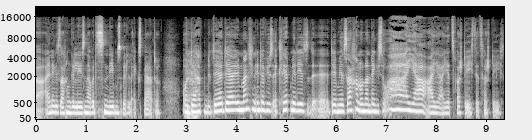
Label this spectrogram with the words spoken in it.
einige Sachen gelesen habe. Das ist ein Lebensmittelexperte. Und der hat, der, der in manchen Interviews erklärt mir, die, der, der mir Sachen und dann denke ich so, ah ja, ah ja, jetzt verstehe ich jetzt verstehe ich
